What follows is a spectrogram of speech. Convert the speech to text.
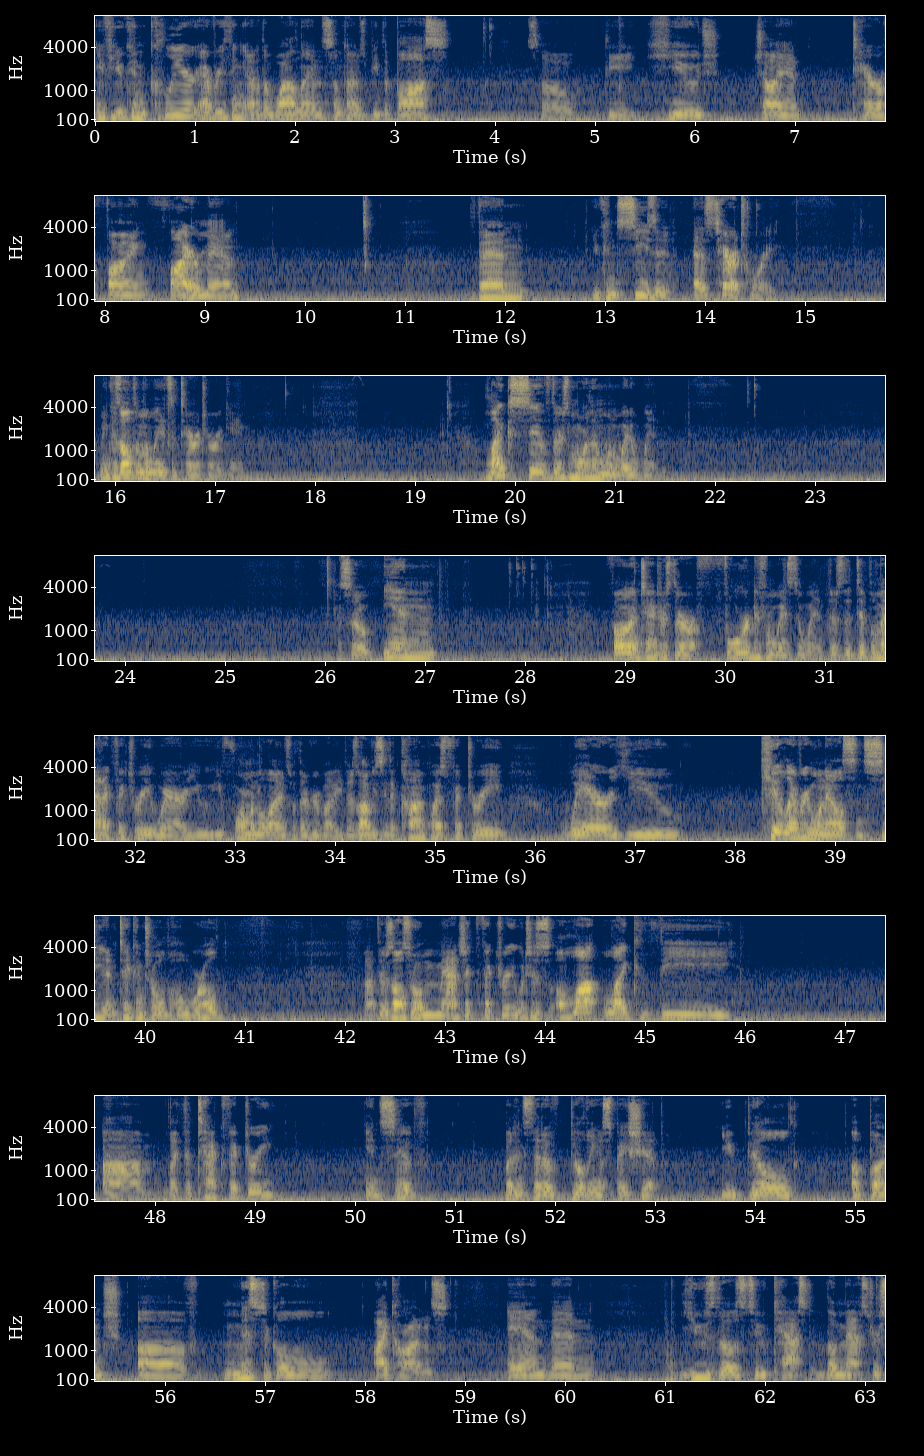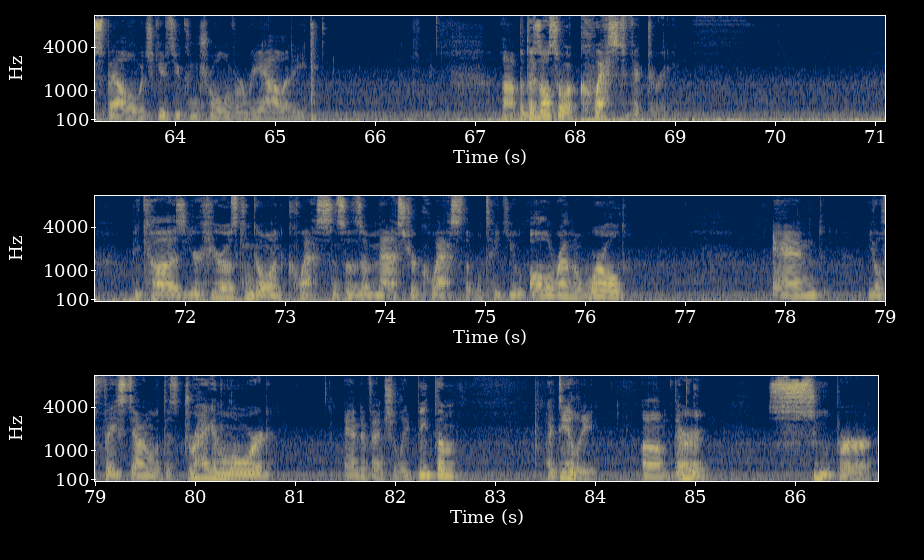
if you can clear everything out of the wildland and sometimes be the boss, so the huge, giant, terrifying fireman, then you can seize it as territory. I mean, because ultimately it's a territory game. Like Civ, there's more than one way to win. So in Fallen Enchantress, there are four different ways to win. There's the diplomatic victory where you, you form an alliance with everybody. There's obviously the conquest victory where you kill everyone else and see and take control of the whole world. Uh, there's also a magic victory, which is a lot like the um, like the tech victory in Civ, but instead of building a spaceship, you build a bunch of mystical icons and then use those to cast the master spell, which gives you control over reality. Uh, but there's also a quest victory. Because your heroes can go on quests, and so there's a master quest that will take you all around the world, and you'll face down with this dragon lord and eventually beat them. Ideally, um, they're super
